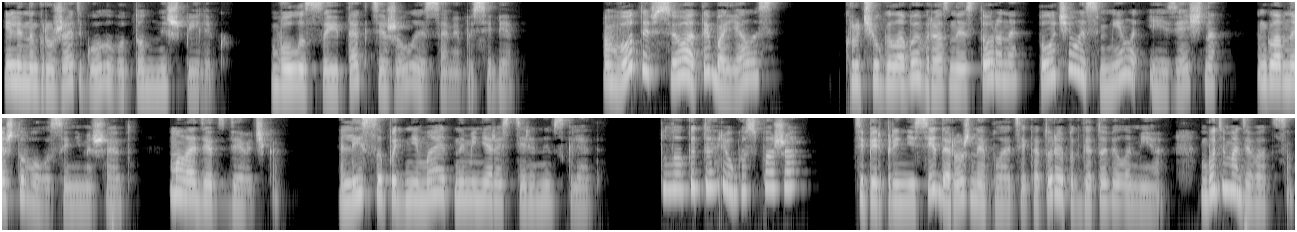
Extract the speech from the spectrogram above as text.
или нагружать голову тонный шпилек. Волосы и так тяжелые сами по себе. Вот и все, а ты боялась. Кручу головой в разные стороны, получилось мило и изящно. Главное, что волосы не мешают. Молодец, девочка. Лиса поднимает на меня растерянный взгляд. «Благодарю, госпожа». «Теперь принеси дорожное платье, которое подготовила Мия. Будем одеваться».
